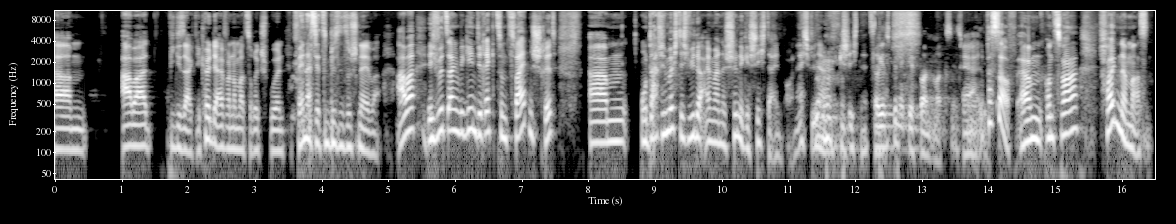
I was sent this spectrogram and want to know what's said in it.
Ähm, aber wie gesagt, ihr könnt ja einfach nochmal zurückspulen, wenn das jetzt ein bisschen zu schnell war. Aber ich würde sagen, wir gehen direkt zum zweiten Schritt. Ähm, und dafür möchte ich wieder einmal eine schöne Geschichte einbauen. Ich bin ja Geschichten erzählen. So, jetzt bin ich gespannt, Max. Jetzt ja, passt auf. Ähm, und zwar folgendermaßen.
